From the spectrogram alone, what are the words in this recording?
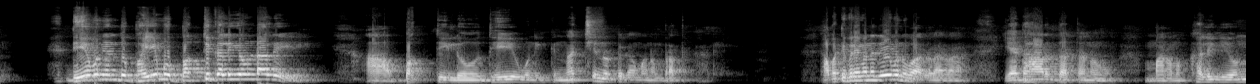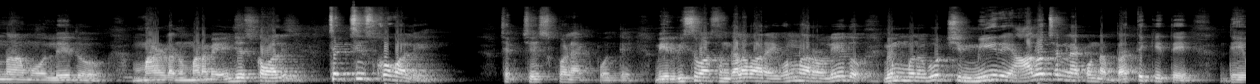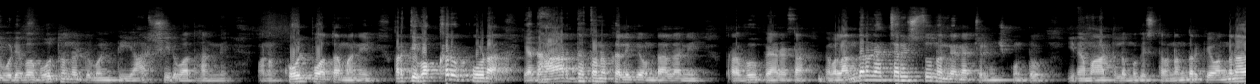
దేవుని ఎందు భయము భక్తి కలిగి ఉండాలి. ఆ భక్తి భక్తిలో దేవునికి నచ్చినట్టుగా మనం బ్రతకాలి. కాబట్టి ప్రేమైన దేవుని వారులారా యథార్థతను మనం కలిగి ఉన్నామో లేదో మనలను మనమే ఏం చేసుకోవాలి? చెక్ చేసుకోవాలి. చెక్ చేసుకోలేకపోతే మీరు విశ్వాసం గలవారై ఉన్నారో లేదో మిమ్మల్ని గూర్చి మీరే ఆలోచన లేకుండా బ్రతికితే దేవుడు ఇవ్వబోతున్నటువంటి ఆశీర్వాదాన్ని మనం కోల్పోతామని ప్రతి ఒక్కరూ కూడా యథార్థతను కలిగి ఉండాలని ప్రభు పేరట మిమ్మల్ని అందరిని హెచ్చరిస్తూ నన్ను నేను హెచ్చరించుకుంటూ ఇది మాటలు ముగిస్తాను అందరికీ వందనాలు.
